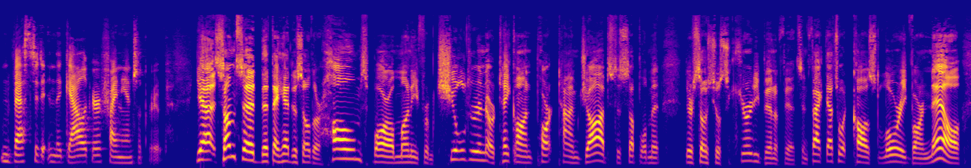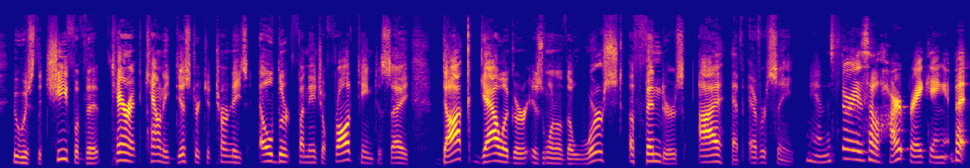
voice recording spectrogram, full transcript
invested in the Gallagher Financial Group. Yeah, some said that they had to sell their homes, borrow money from children, or take on part time jobs to supplement their Social Security benefits. In fact, that's what caused Lori Varnell, who was the chief of the Tarrant County District Attorney's Elder Financial Fraud Team, to say Doc Gallagher is one of the worst offenders I have ever seen. Man, this story is so heartbreaking. But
